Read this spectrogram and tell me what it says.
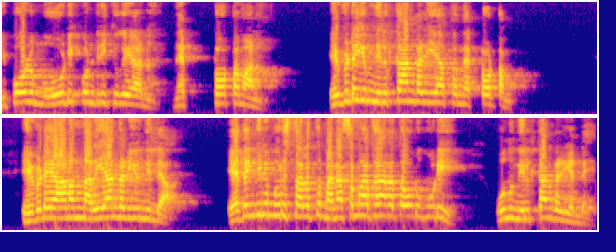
ഇപ്പോഴും ഓടിക്കൊണ്ടിരിക്കുകയാണ്. നെട്ടോട്ടമാണ്. എവിടെയും നിൽക്കാൻ കഴിയാത്ത നെട്ടോട്ടം. എവിടെയാണെന്ന് അറിയാൻ കഴിയുന്നില്ല. ഏതെങ്കിലും ഒരു സ്ഥലത്ത് മനസമാധാനത്തോടു കൂടി ഒന്ന് നിൽക്കാൻ കഴിയണ്ടേ?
